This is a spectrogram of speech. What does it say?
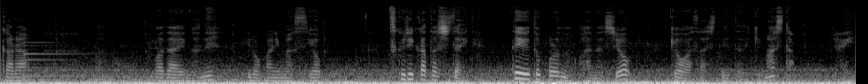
まあ、名刺からあの話題がね広がりますよ作り方次第でっていうところのお話を今日はさせていただきました。はい、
